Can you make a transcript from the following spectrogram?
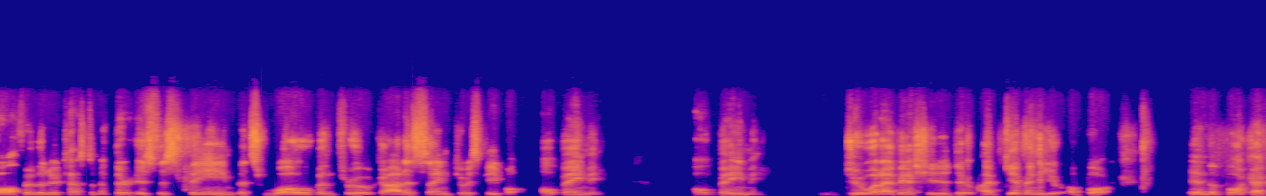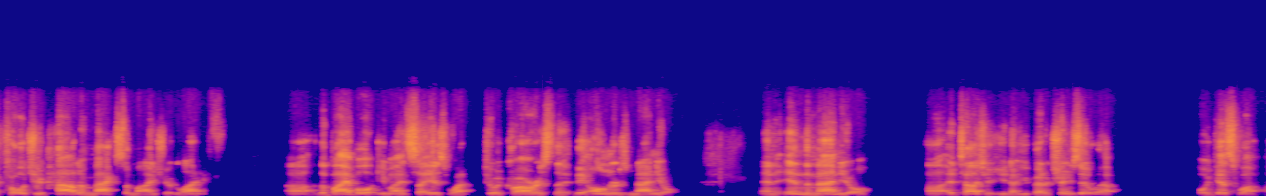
all through the New Testament, there is this theme that's woven through. God is saying to his people, Obey me, obey me, do what I've asked you to do. I've given you a book. In the book, I've told you how to maximize your life. Uh, the Bible, you might say, is what to a car is the, the owner's manual. And in the manual, uh, it tells you, you know, you better change the oil. Well, guess what?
